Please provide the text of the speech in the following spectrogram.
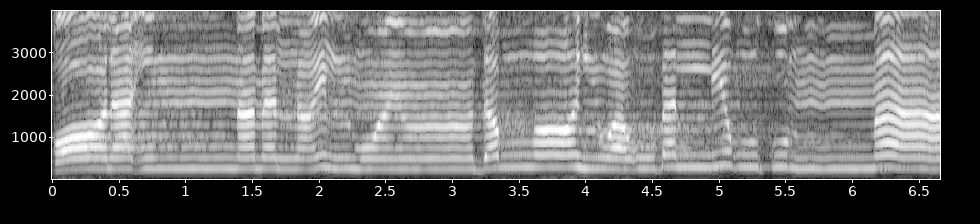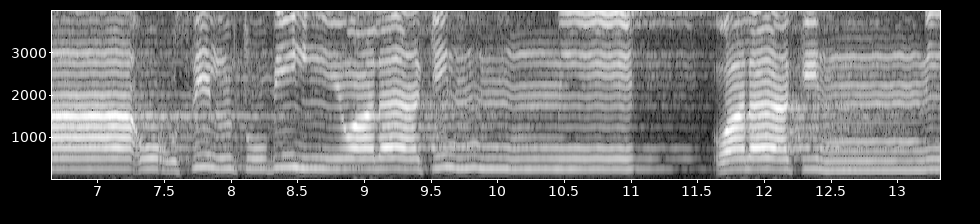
قال إنما العلم عند الله وأبلغكم ما أرسلت به ولكني ولكني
